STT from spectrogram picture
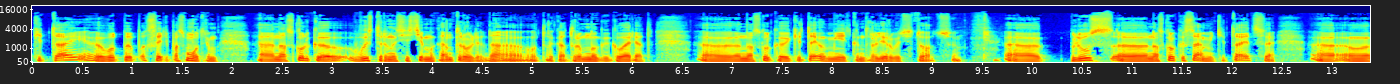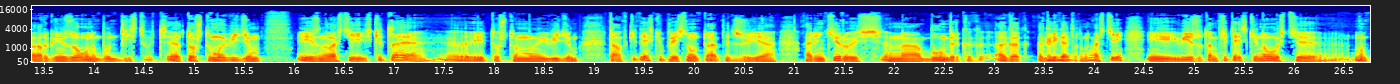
Китай, вот мы, кстати, посмотрим, насколько выстроена система контроля, да, вот, о которой много говорят, насколько Китай умеет контролировать ситуацию плюс э, насколько сами китайцы э, организованно будут действовать. Э, то, что мы видим из новостей из Китая, и то, что мы видим там в китайской прессе, ну, опять же, я ориентируюсь на Bloomberg как, как агрегатор mm-hmm. новостей, и вижу там китайские новости, ну,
